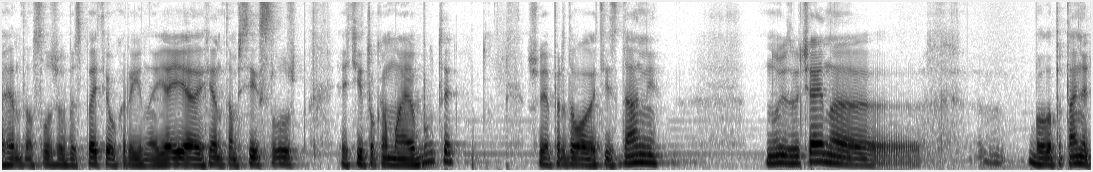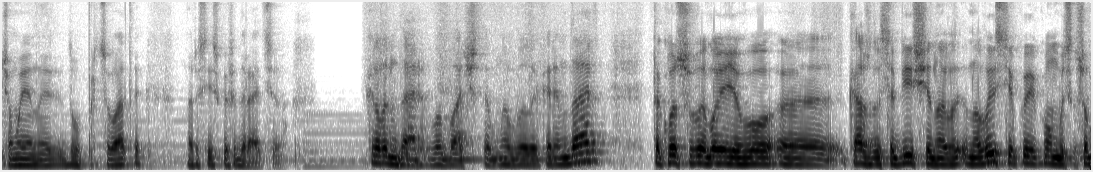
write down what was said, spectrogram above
агентом Служби безпеки України, я є агентом всіх служб, які тільки має бути, що я передавав якісь дані. Ну і, звичайно, було питання, чому я не йду працювати на Російську Федерацію. Календар, ви бачите, ми ввели календар. Також ввели його е, кожен собі ще на, на листику якомусь, щоб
